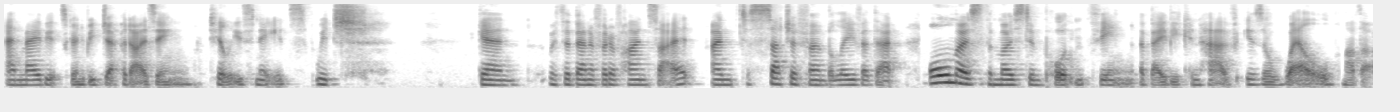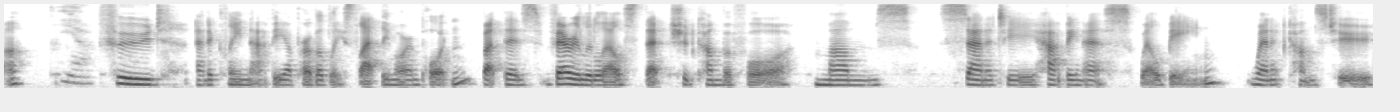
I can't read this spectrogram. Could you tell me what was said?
and maybe it's going to be jeopardizing Tilly's needs, which, again, with the benefit of hindsight, I'm just such a firm believer that almost the most important thing a baby can have is a well mother. Yeah. Food and a clean nappy are probably slightly more important, but there's very little else that should come before mum's sanity, happiness, well being when it comes to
